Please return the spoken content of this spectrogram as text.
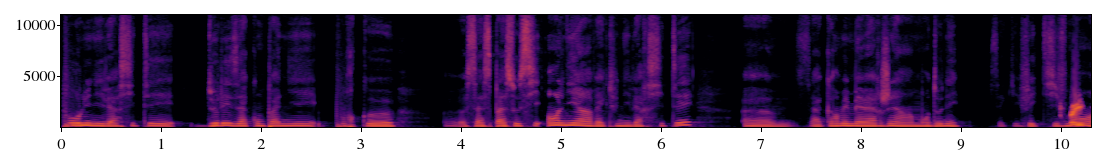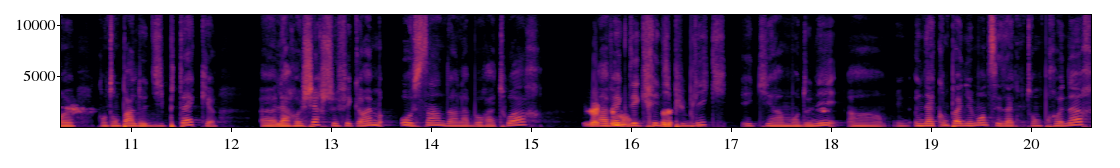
pour l'université de les accompagner pour que euh, ça se passe aussi en lien avec l'université, euh, ça a quand même émergé à un moment donné. C'est qu'effectivement, euh, quand on parle de deep tech, euh, la recherche se fait quand même au sein d'un laboratoire avec des crédits publics et qui à un moment donné un, accompagnement de ces entrepreneurs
